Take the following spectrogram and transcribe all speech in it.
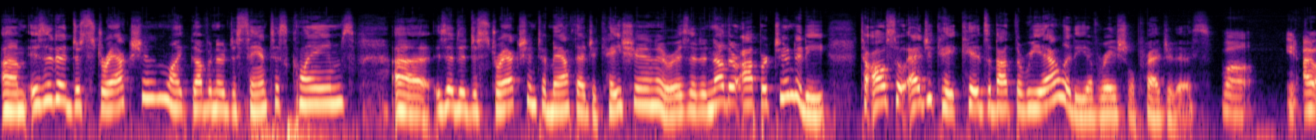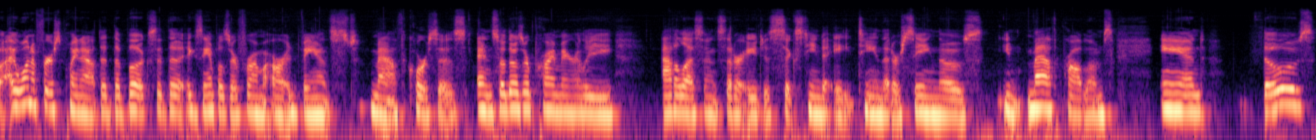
Um, is it a distraction, like Governor DeSantis claims? Uh, is it a distraction to math education, or is it another opportunity to also educate kids about the reality of racial prejudice? Well, I, I want to first point out that the books that the examples are from are advanced math courses. And so those are primarily adolescents that are ages 16 to 18 that are seeing those you know, math problems. And those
